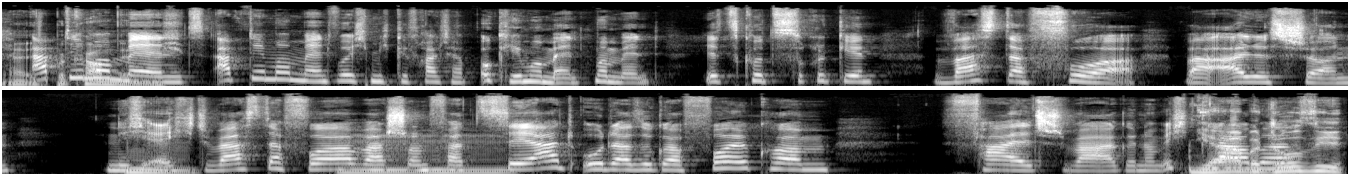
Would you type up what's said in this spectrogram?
Ja, ab dem Moment, ab dem Moment, wo ich mich gefragt habe, okay, Moment, Moment, jetzt kurz zurückgehen, was davor war alles schon nicht Hm. echt, was davor war schon verzerrt oder sogar vollkommen falsch wahrgenommen. Ich ja, glaube, aber Josie,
